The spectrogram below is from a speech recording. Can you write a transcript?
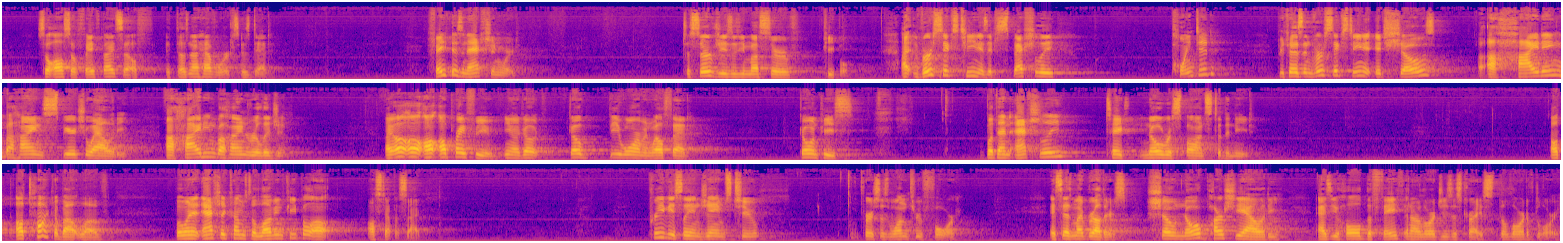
So also, faith by itself, it does not have works, is dead. Faith is an action word. To serve Jesus, you must serve people. Uh, verse 16 is especially pointed because in verse 16 it, it shows a hiding behind spirituality a hiding behind religion. Like, oh, oh I'll, I'll pray for you. You know, go, go be warm and well fed. Go in peace. But then actually take no response to the need. I'll, I'll talk about love, but when it actually comes to loving people, I'll, I'll step aside. Previously in James 2, verses 1 through 4, it says, My brothers, show no partiality as you hold the faith in our Lord Jesus Christ, the Lord of glory.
